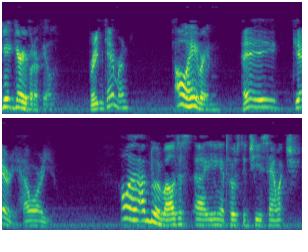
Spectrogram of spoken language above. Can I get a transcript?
G- Gary Butterfield. Braden Cameron. Oh, hey, Braden. Hey, Gary, how are you? Oh, I- I'm doing well. Just uh, eating a toasted cheese sandwich.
